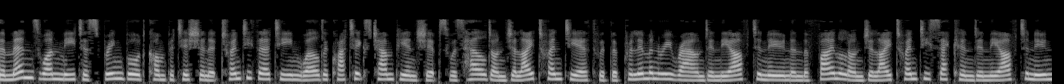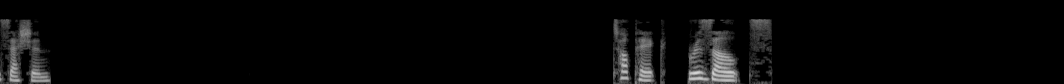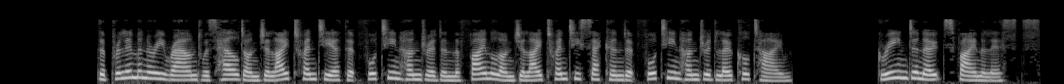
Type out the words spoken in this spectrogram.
The men's 1 meter springboard competition at 2013 World Aquatics Championships was held on July 20 with the preliminary round in the afternoon and the final on July 22 in the afternoon session. Results. The preliminary round was held on July 20 at 1400 and the final on July 22 at 1400 local time. Green denotes finalists.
